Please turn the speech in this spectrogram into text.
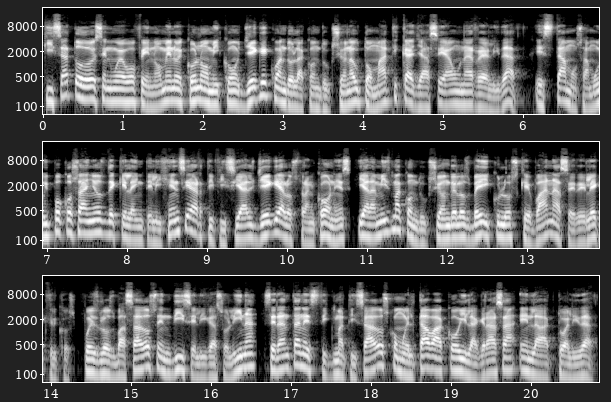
Quizá todo ese nuevo fenómeno económico llegue cuando la conducción automática ya sea una realidad. Estamos a muy pocos años de que la inteligencia artificial llegue a los trancones y a la misma conducción de los vehículos que van a ser eléctricos, pues los basados en diésel y gasolina serán tan estigmatizados como el tabaco y la grasa en la actualidad.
